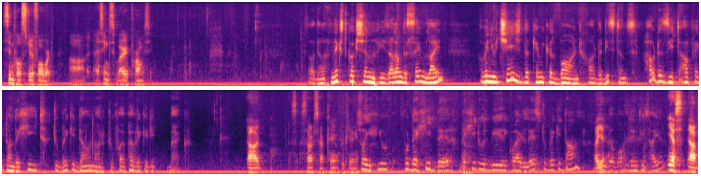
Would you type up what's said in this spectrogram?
simple, straightforward. Uh, I think it's very promising. So the next question is along the same line. When you change the chemical bond or the distance, how does it affect on the heat to break it down or to fa- fabricate it back? Uh, sorry, sorry, can you repeat again? So if you put the heat there, the heat will be required less to break it down? Uh, yeah. when the bond length is higher? Yes, um,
